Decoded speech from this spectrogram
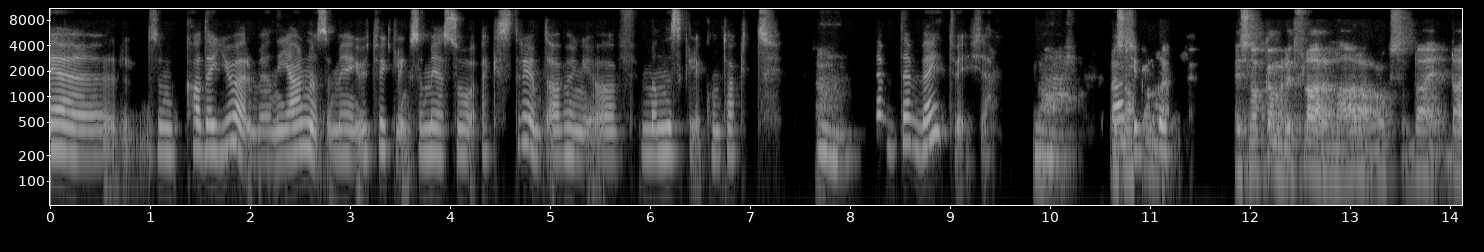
er liksom, hva det gjør med en hjerne som er i utvikling, som er så ekstremt avhengig av menneskelig kontakt, Ja. det, det vet vi ikke. Nei. Jeg snakker med, med litt flere lærere også. De, de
